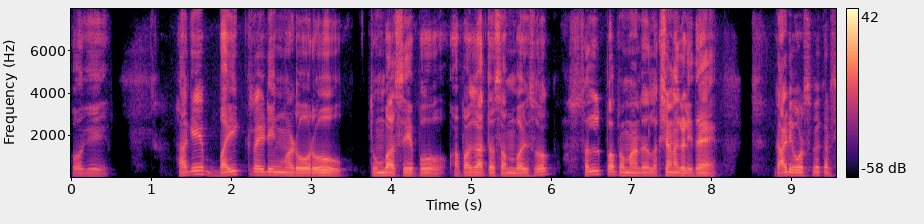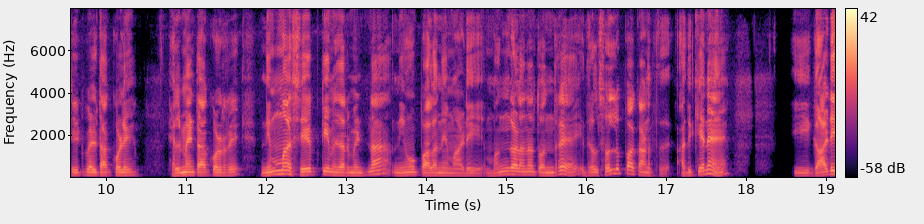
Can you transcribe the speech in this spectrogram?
ಹೋಗಿ. ಹಾಗೆ ಬೈಕ್ ರೈಡಿಂಗ್ ಮಾಡುವವರು ತುಂಬ ಸೇಫು ಅಪಘಾತ ಸಂಭವಿಸುವ ಸ್ವಲ್ಪ ಪ್ರಮಾಣದ ಲಕ್ಷಣಗಳಿದೆ. ಗಾಡಿ ಓಡಿಸ್ಬೇಕಾದ್ರೆ ಸೀಟ್ ಬೆಲ್ಟ್ ಹಾಕ್ಕೊಳ್ಳಿ ಹೆಲ್ಮೆಟ್ ಹಾಕ್ಕೊಳ್ಳ್ರಿ ನಿಮ್ಮ ಸೇಫ್ಟಿ ಮೆಜರ್ಮೆಂಟ್ನ ನೀವು ಪಾಲನೆ ಮಾಡಿ. ಮಂಗಳನ ತೊಂದರೆ ಇದರಲ್ಲಿ ಸ್ವಲ್ಪ ಕಾಣ್ತದೆ. ಅದಕ್ಕೇ ಈ ಗಾಡಿ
